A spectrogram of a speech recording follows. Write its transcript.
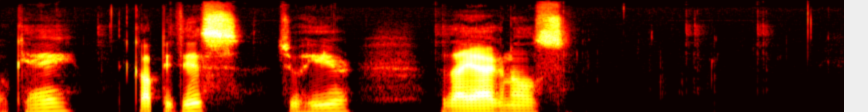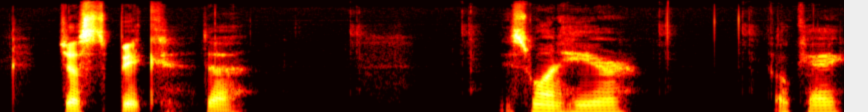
Okay copy this to here diagonals. Just pick the this one here okay?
